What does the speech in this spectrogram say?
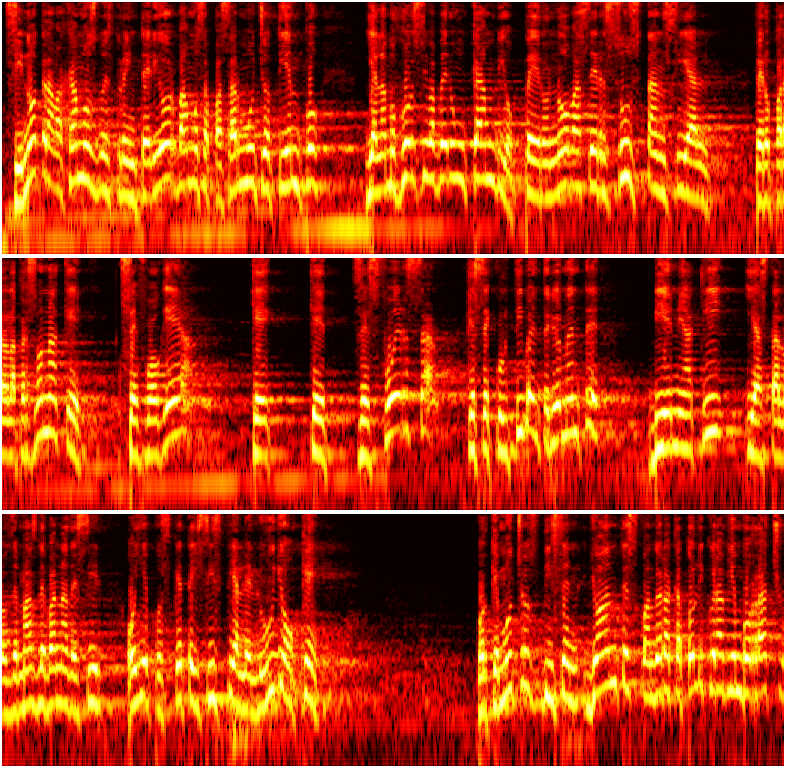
Si no trabajamos nuestro interior, vamos a pasar mucho tiempo y a lo mejor sí va a haber un cambio, pero no va a ser sustancial. Pero para la persona que se foguea, que, que se esfuerza, que se cultiva interiormente, viene aquí y hasta los demás le van a decir, oye, pues ¿qué te hiciste aleluya o qué? Porque muchos dicen, yo antes cuando era católico era bien borracho,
